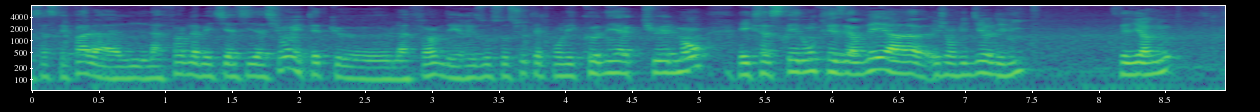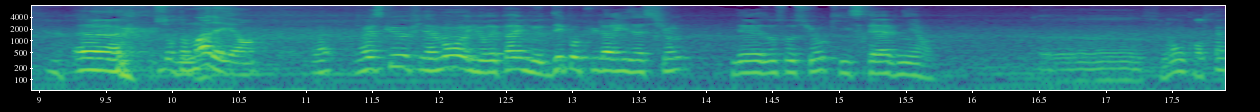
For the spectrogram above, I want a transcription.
ça serait pas la, la fin de la médiatisation et peut-être que la fin des réseaux sociaux tels qu'on les connaît actuellement et que ça serait donc réservé à, j'ai envie de dire, l'élite, c'est-à-dire nous? Euh, Surtout moi d'ailleurs. ouais. Est-ce que finalement il n'y aurait pas une dépopularisation des réseaux sociaux qui serait à venir? Euh, non, au contraire.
